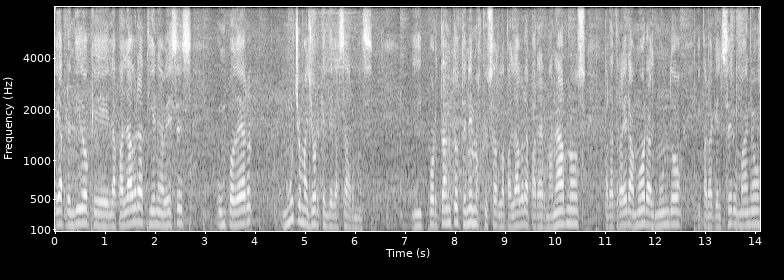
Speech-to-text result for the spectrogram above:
He aprendido que la palabra tiene a veces un poder mucho mayor que el de las armas y por tanto tenemos que usar la palabra para hermanarnos, para traer amor al mundo y para que el ser humano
